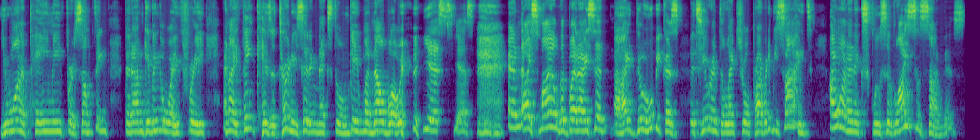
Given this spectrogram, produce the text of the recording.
you want to pay me for something that I'm giving away free? And I think his attorney sitting next to him gave him an elbow. yes, yes. And I smiled, but I said, I do because it's your intellectual property. Besides, I want an exclusive license on this.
